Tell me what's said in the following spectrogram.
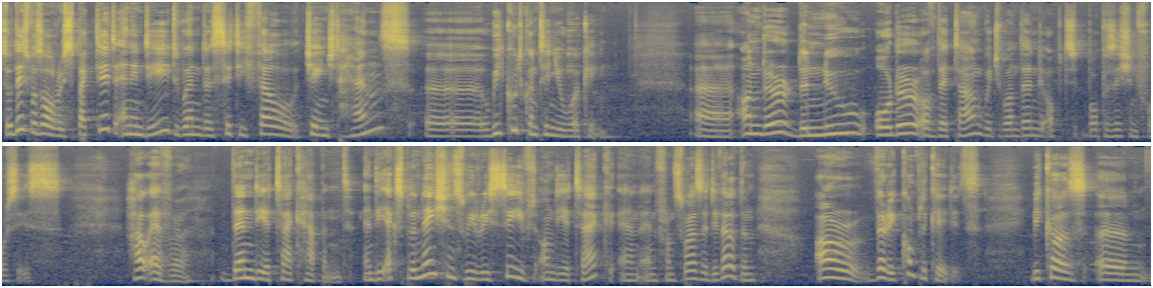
So this was all respected, and indeed, when the city fell, changed hands, uh, we could continue working. Uh, under the new order of the town, which won then the op opposition forces. However, then the attack happened. And the explanations we received on the attack, and, and Francoise developed them, are very complicated. Because um,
